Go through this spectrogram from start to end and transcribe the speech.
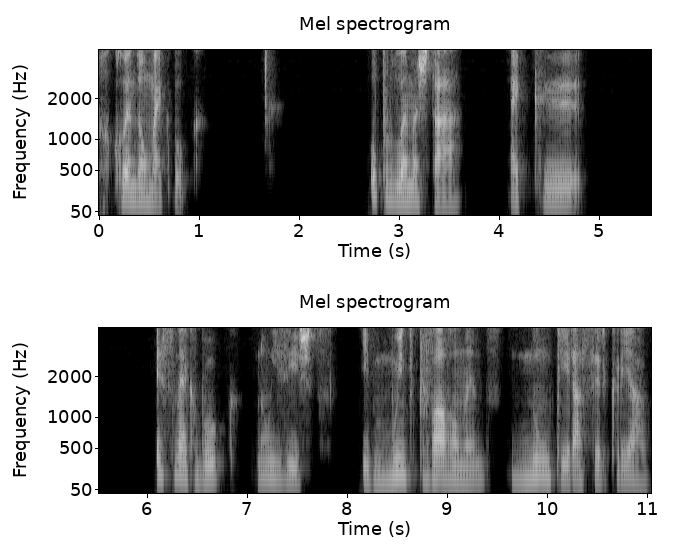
recorrendo a um MacBook. O problema está é que esse MacBook não existe e muito provavelmente nunca irá ser criado.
